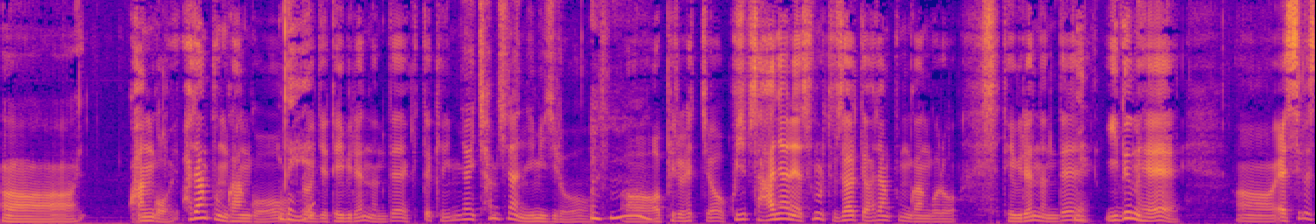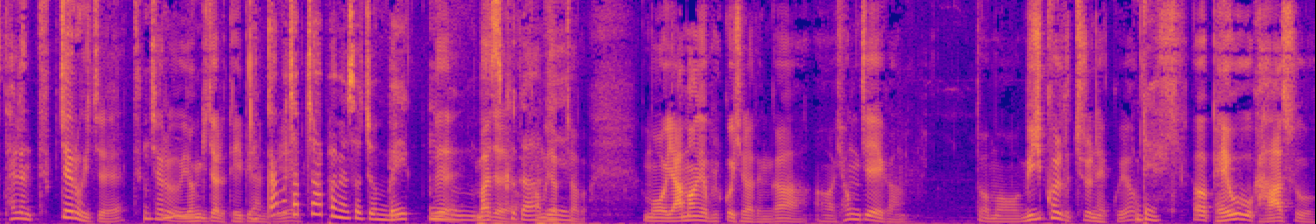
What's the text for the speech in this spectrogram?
어, 광고, 화장품 광고로 네. 이제 데뷔를 했는데 그때 굉장히 참신한 이미지로 어, 어필을 했죠. 94년에 22살 때 화장품 광고로 데뷔를 했는데 네. 이듬해 어, SBS 탤런트 특제로 이제 특제로 음. 연기자로 데뷔한 까무잡잡하면서 좀 메이크 네, 음, 마스크가 맞아요. 까무잡잡. 네. 뭐 야망의 불꽃이라든가 어, 형제의 강. 또 뭐 뮤지컬도 출연했고요. 네. 어, 배우, 가수,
